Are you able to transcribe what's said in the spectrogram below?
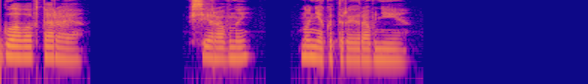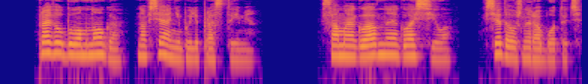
Глава вторая. Все равны, но некоторые равнее. Правил было много, но все они были простыми. Самое главное гласило – все должны работать.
